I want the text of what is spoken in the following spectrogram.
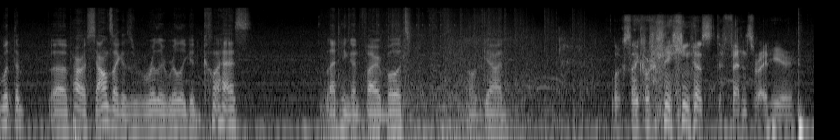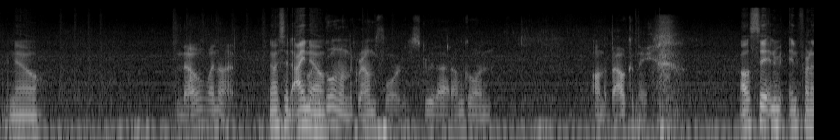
what the uh, power sounds like is a really, really good class. Letting gun fire bullets. Oh god, looks like we're making us defense right here. I know. No, why not? No, I said I Oh, know. going on the ground floor. Screw that. I'm going on the balcony. I'll sit in, in front of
